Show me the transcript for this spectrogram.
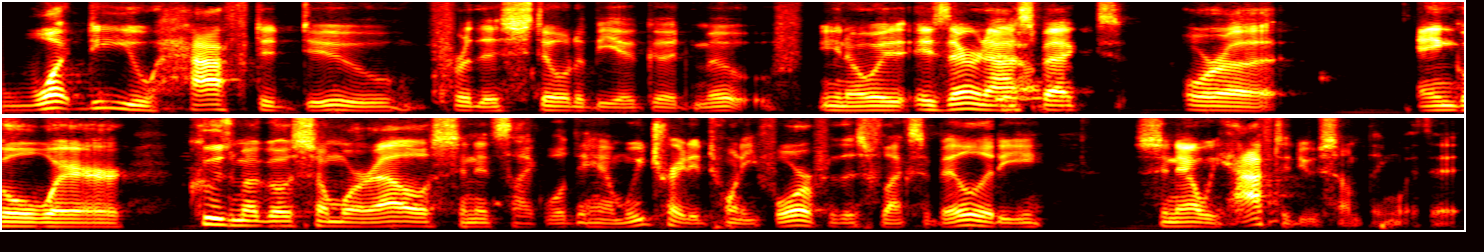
what do you have to do for this still to be a good move? You know, is, is there an yeah. aspect or a angle where Kuzma goes somewhere else and it's like, well, damn, we traded 24 for this flexibility, so now we have to do something with it.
